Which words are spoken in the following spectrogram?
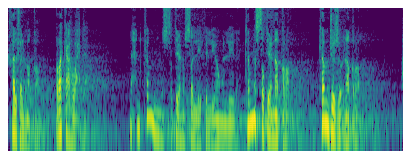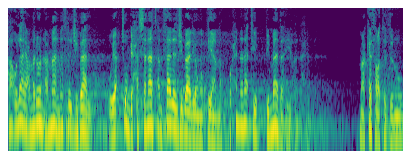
خلف المقام. ركعة واحدة. نحن كم نستطيع نصلي في اليوم الليلة كم نستطيع نقرأ؟ كم جزء نقرأ؟ هؤلاء يعملون أعمال مثل الجبال ويأتون بحسنات أمثال الجبال يوم القيامة. وحنا نأتي بماذا أيها الأحبة؟ مع كثرة الذنوب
